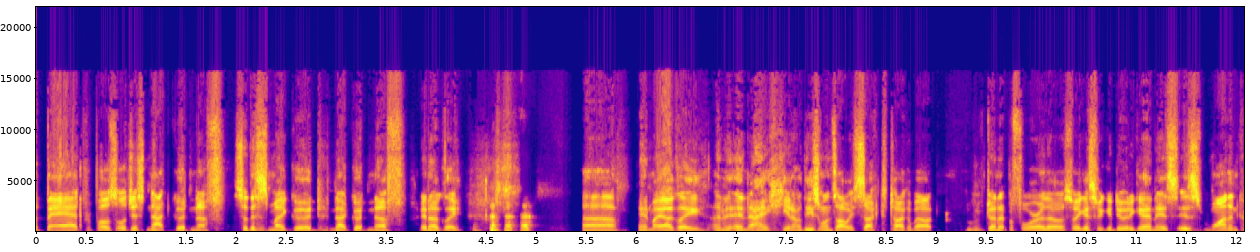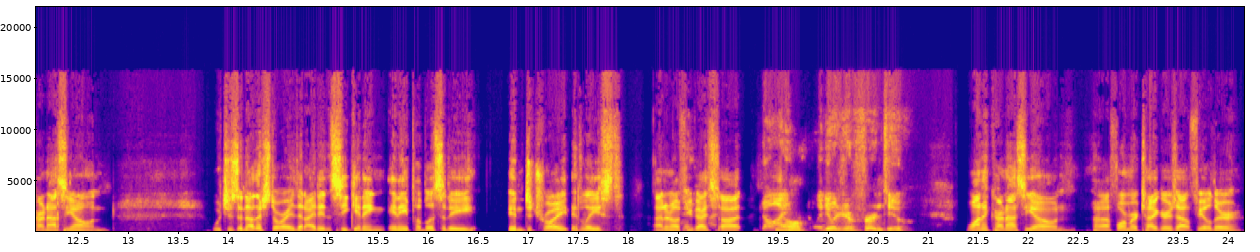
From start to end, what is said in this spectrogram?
a bad proposal, just not good enough. So this is my good, not good enough, and ugly. uh, and my ugly, and, and I, you know, these ones always suck to talk about. We've done it before though, so I guess we could do it again. Is is Juan Encarnacion, which is another story that I didn't see getting any publicity in Detroit, at least. I don't know if you guys saw it. No, I No. have no idea what you're referring to. Juan Encarnacion, uh, former Tigers outfielder,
